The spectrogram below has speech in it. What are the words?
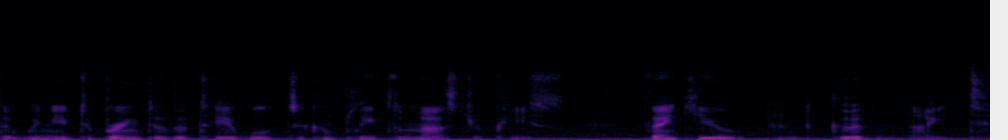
that we need to bring to the table to complete the masterpiece. Thank you and good night.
